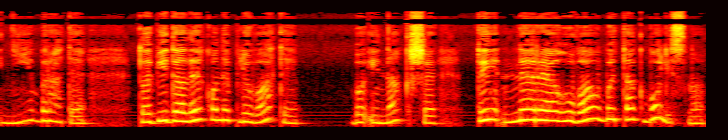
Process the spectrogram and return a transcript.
Ні, брате, тобі далеко не плювати, бо інакше ти не реагував би так болісно.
